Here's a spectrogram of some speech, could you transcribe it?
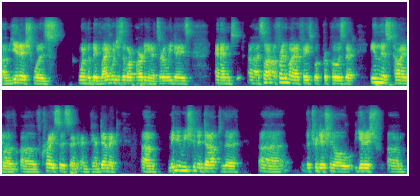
um, Yiddish was one of the big languages of our party in its early days. And uh, I saw a friend of mine on Facebook propose that in this time of, of crisis and, and pandemic, um, maybe we should adopt the uh, the traditional Yiddish um,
